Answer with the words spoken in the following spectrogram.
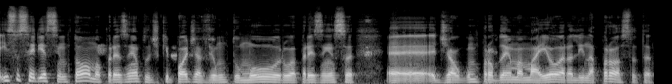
Isso seria sintoma, por exemplo, de que pode haver um tumor ou a presença de algum problema maior ali na próstata?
